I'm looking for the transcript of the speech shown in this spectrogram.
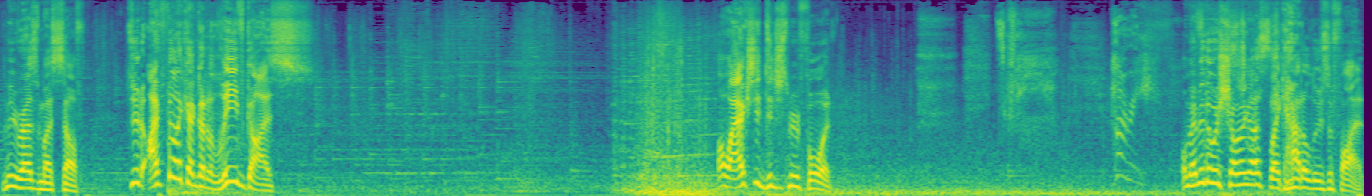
Let me res myself. Dude, I feel like I gotta leave, guys. Oh, I actually did just move forward. Hurry! Or maybe they were showing us, like, how to lose a fight.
